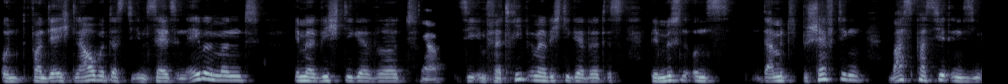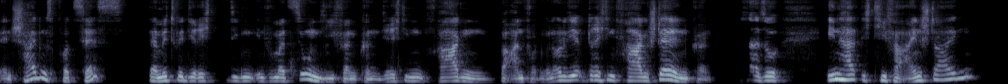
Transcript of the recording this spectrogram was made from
und von der ich glaube, dass die im Sales Enablement immer wichtiger wird, ja. sie im Vertrieb immer wichtiger wird, ist, wir müssen uns damit beschäftigen, was passiert in diesem Entscheidungsprozess, damit wir die richtigen Informationen liefern können, die richtigen Fragen beantworten können oder die, die richtigen Fragen stellen können. Also inhaltlich tiefer einsteigen,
